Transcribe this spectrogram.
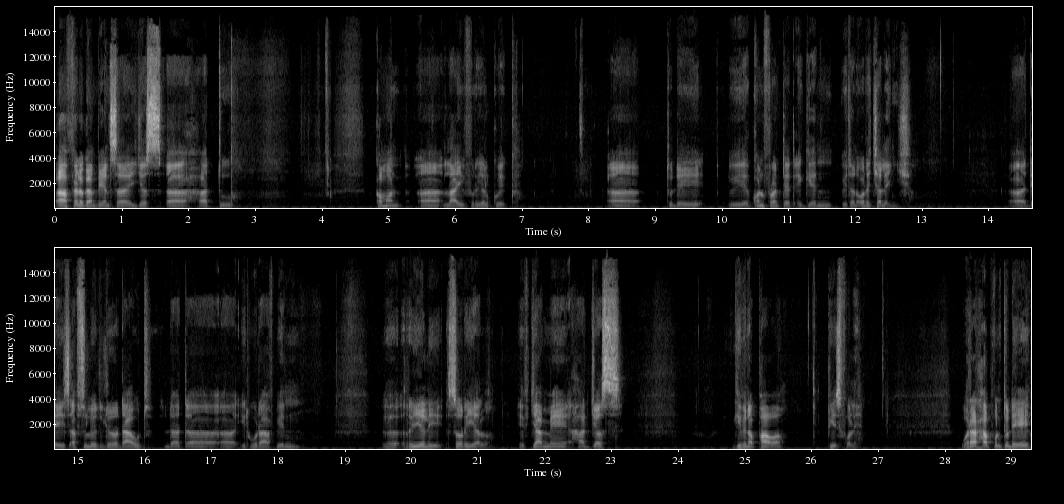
Uh, fellow Gambians, I just uh, had to come on uh, live real quick. Uh, today, we are confronted again with another challenge. Uh, there is absolutely no doubt that uh, it would have been really surreal if Jammeh had just given up power peacefully. What had happened today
